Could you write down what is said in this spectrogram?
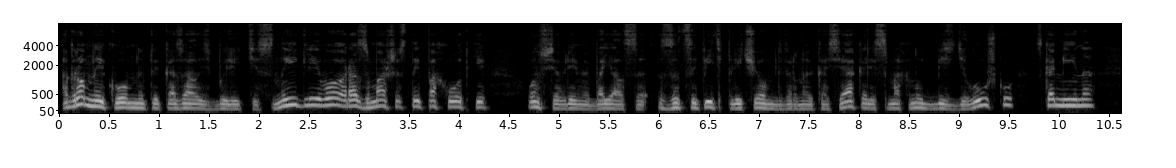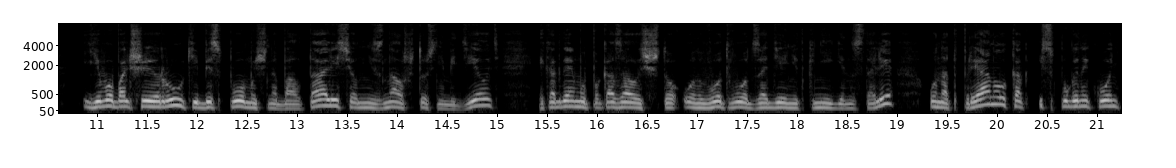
Огромные комнаты, казалось, были тесны для его размашистой походки. Он все время боялся зацепить плечом дверной косяк или смахнуть безделушку с камина. Его большие руки беспомощно болтались, он не знал, что с ними делать, и когда ему показалось, что он вот-вот заденет книги на столе, он отпрянул, как испуганный конь,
